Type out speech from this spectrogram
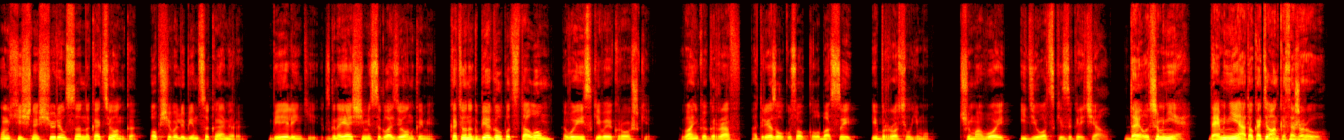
он хищно щурился на котенка, общего любимца камеры. Беленький, с гноящимися глазенками, Котенок бегал под столом, выискивая крошки. Ванька граф отрезал кусок колбасы и бросил ему. Чумовой идиотски закричал. «Дай лучше мне! Дай мне, а то котенка сожру!»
